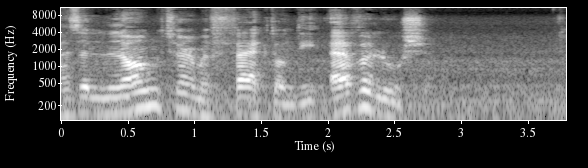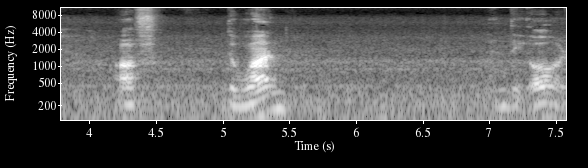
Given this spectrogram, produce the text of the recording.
has a long-term effect on the evolution of the one and the all.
